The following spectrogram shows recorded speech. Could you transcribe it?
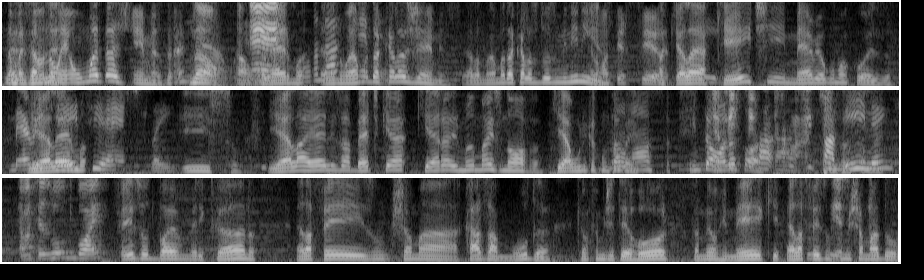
Não, mas ela não é uma das gêmeas, né? Não, não, é ela, é uma ela não é uma daquelas gêmeas, ela não é uma daquelas duas É menininhas. uma terceira. Aquela é a. Kate e Mary alguma coisa. Mary e ela é Kate e Ashley. Isso. E ela é a Elizabeth, que, é, que era a irmã mais nova, que é a única com Não, talento. Nossa. Então, É olha só. Que família, hein? Ela fez o Old Boy. Fez Old Boy americano, ela fez um que chama Casa Muda, que é um filme de terror, também é um remake. Ela fez um filme chamado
